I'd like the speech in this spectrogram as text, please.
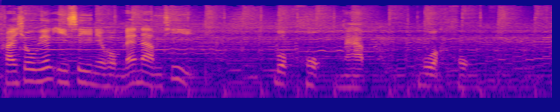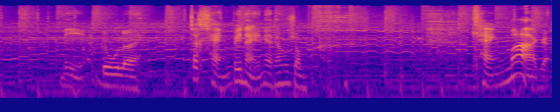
ไครโชเวียก EC เนี่ยผมแนะนำที่บวก 6 นะครับ บวก 6 นี่ดูเลย จะแข็งไปไหนเนี่ยท่านผู้ชม แข็งมากอะ่ะ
